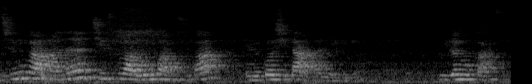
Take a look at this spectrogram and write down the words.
증가하는 지수와 로그 함수가 될 것이다 라는 얘기죠. 눌려볼까?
